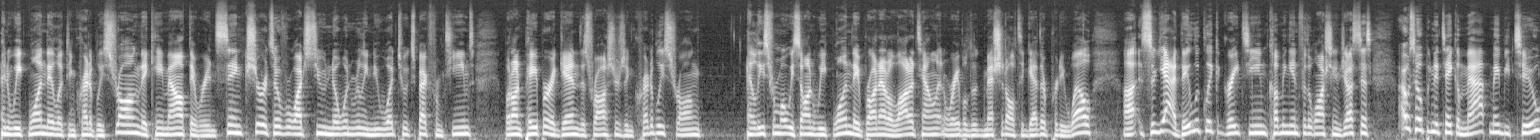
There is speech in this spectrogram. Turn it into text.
In week one, they looked incredibly strong. They came out, they were in sync. Sure, it's Overwatch 2. No one really knew what to expect from teams. But on paper, again, this roster is incredibly strong. At least from what we saw in week one, they brought out a lot of talent and were able to mesh it all together pretty well. Uh, so, yeah, they look like a great team coming in for the Washington Justice. I was hoping to take a map, maybe two,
